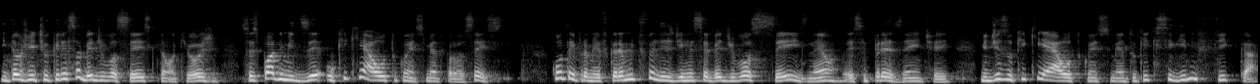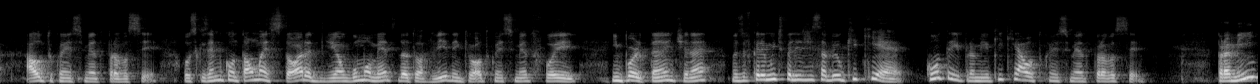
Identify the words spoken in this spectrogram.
Então, gente, eu queria saber de vocês que estão aqui hoje, vocês podem me dizer o que é autoconhecimento para vocês? Conta aí para mim, eu ficaria muito feliz de receber de vocês, né, esse presente aí. Me diz o que é autoconhecimento, o que significa autoconhecimento para você. Ou se quiser me contar uma história de algum momento da tua vida em que o autoconhecimento foi importante, né? Mas eu ficaria muito feliz de saber o que que é. Conta aí para mim o que é autoconhecimento para você. Para mim,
